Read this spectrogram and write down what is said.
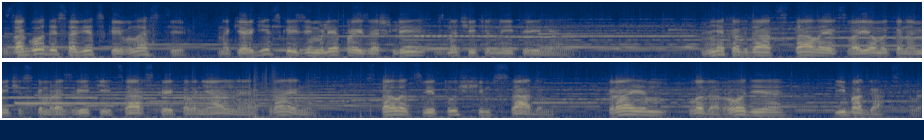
За годы советской власти на киргизской земле произошли значительные перемены. Некогда отсталая в своем экономическом развитии царская колониальная окраина стала цветущим садом, краем плодородия и богатства.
